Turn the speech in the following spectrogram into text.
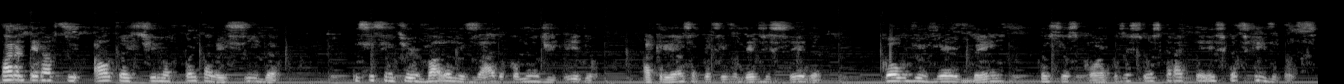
Para ter autoestima fortalecida e se sentir valorizado como indivíduo, a criança precisa desde cedo conviver bem com seus corpos e suas características físicas.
